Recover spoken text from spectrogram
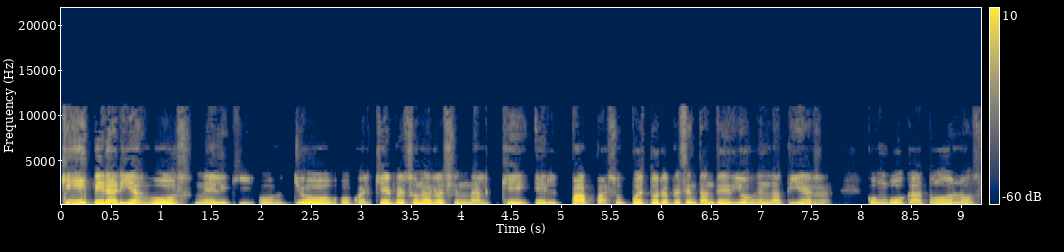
¿Qué esperarías vos, Meliki, o yo, o cualquier persona racional, que el Papa, supuesto representante de Dios en la tierra, convoca a todos los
